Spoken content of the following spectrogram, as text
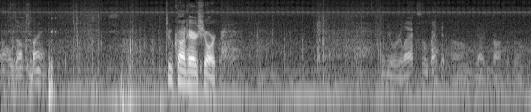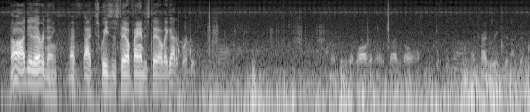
Oh, he's off the bank. Two cunt hairs short. If you relax and bank it, oh, you gotta cross it though. Oh, I did everything. I, I squeezed his tail, fanned his tail. They got a brook. log on the other side at all. No, I tried to reach it and I couldn't.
